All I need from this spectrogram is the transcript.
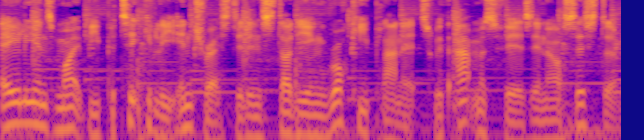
Aliens might be particularly interested in studying rocky planets with atmospheres in our system.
